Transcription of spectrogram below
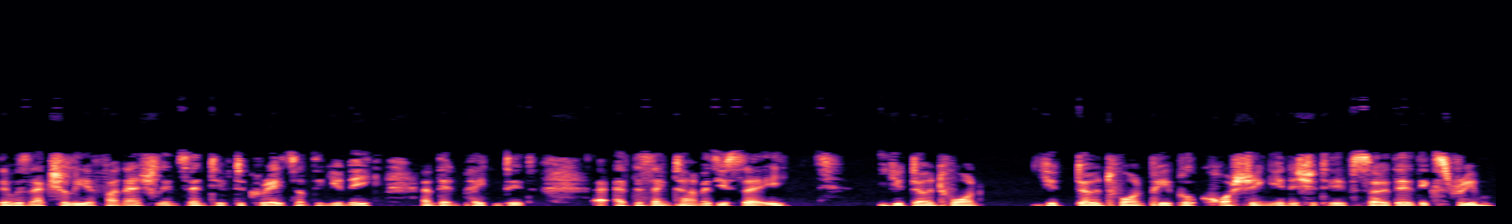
there was actually a financial incentive to create something unique and then patent it. At the same time, as you say, you don't want you don't want people quashing initiatives, so the, the extreme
